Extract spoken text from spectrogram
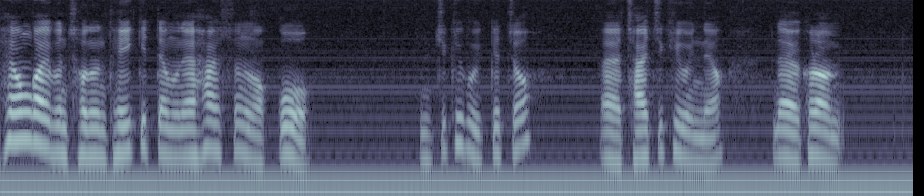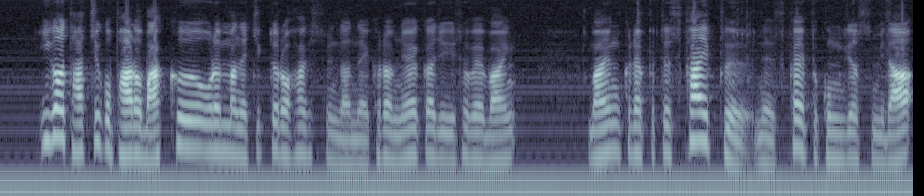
회원가입은 저는 돼 있기 때문에 할 수는 없고 지금 찍히고 있겠죠? 네 잘 찍히고 있네요. 네 그럼 이거 다 찍고 바로 마크 오랜만에 찍도록 하겠습니다. 네 그럼 여기까지 이소배 마인, 마인크래프트 스카이프 네 스카이프 공지였습니다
